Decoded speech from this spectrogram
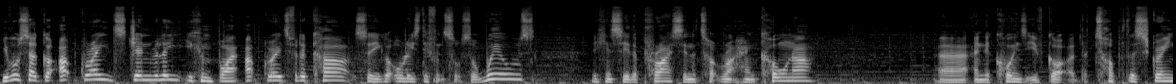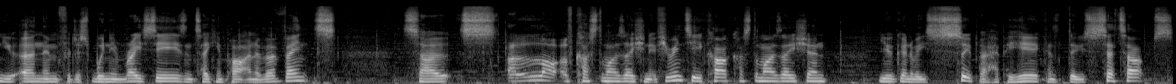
You've also got upgrades generally. You can buy upgrades for the car. So you've got all these different sorts of wheels. You can see the price in the top right hand corner. Uh, and the coins that you've got at the top of the screen, you earn them for just winning races and taking part in other events. So a lot of customization. If you're into your car customization, You're going to be super happy here. Can do setups.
